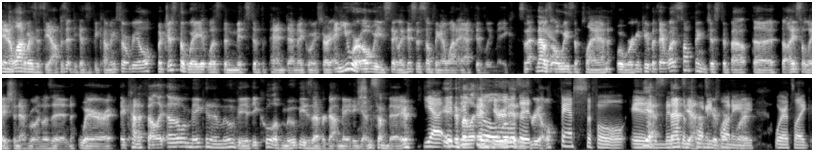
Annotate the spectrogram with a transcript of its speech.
in a Mhm. lot of ways it's the opposite because it's becoming so real. But just the way it was the midst of the pandemic when we started, and you were always saying like, "This is something I want to actively make." So that, that was Yeah. always the plan we're working to. But there was something just about the the isolation everyone was in where it kind of felt like, "Oh, we're making a movie. It'd be cool if movies ever got made again someday." Yeah, it did but, feel and here little is. bit It's real. fanciful in Yes, the midst of yeah, that's a good word for 2020 it. where it's like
